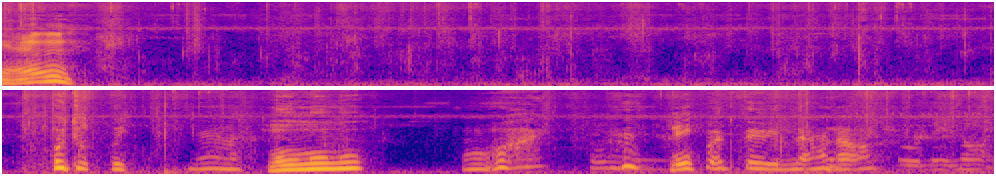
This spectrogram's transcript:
หยัง เฮ้ยจุ๊บเฮ้ยนี่นะงูงูงูโอ้ยเพิ่งนี่มาตื่นนะเนาะตัวน้อย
